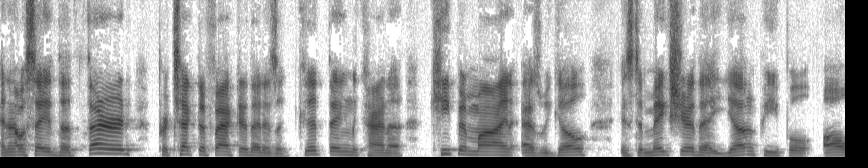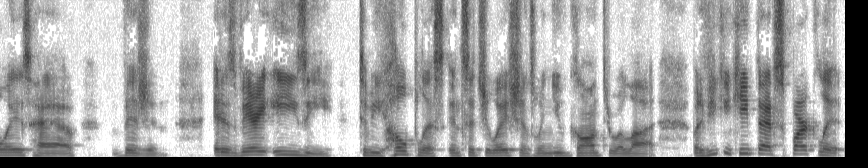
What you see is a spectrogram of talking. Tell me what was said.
And I would say the third protective factor that is a good thing to kind of keep in mind as we go is to make sure that young people always have vision it is very easy to be hopeless in situations when you've gone through a lot. But if you can keep that spark lit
